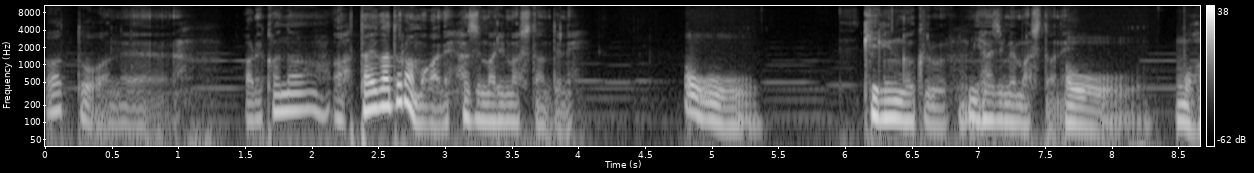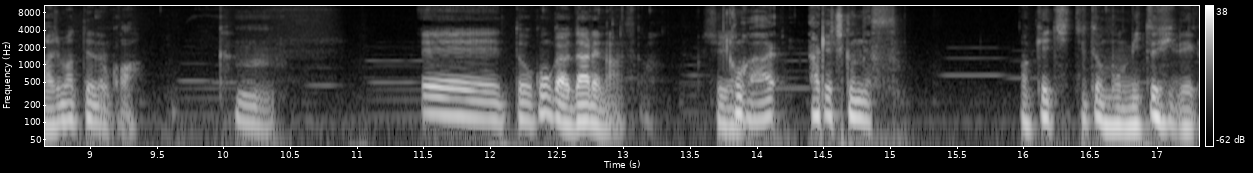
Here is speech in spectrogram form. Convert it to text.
あ、あとはね、あれかな、あ、大河ドラマがね、始まりましたんでね、おお。キリンが来る、見始めましたおね。お。もう始まってんのか。うん。えーっと、今回は誰なんですか？今回、あ明智くんです。明智って言うともう光秀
